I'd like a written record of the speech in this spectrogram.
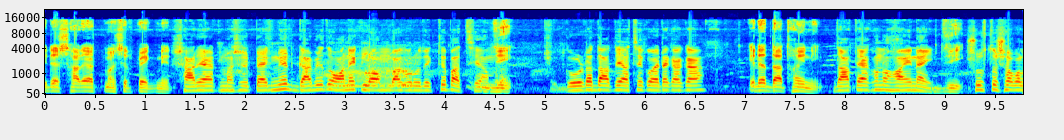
এটা সাড়ে আট মাসের প্রেগনেন্ট সাড়ে আট মাসের প্রেগনেন্ট গাভীর তো অনেক লম্বা গরু দেখতে পাচ্ছি আমরা। গরুটা দাঁতে আছে কয়টা কাকা? এটা দাঁত হয়নি। দাঁত এখনও হয় নাই? জি। সুস্থ সবল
